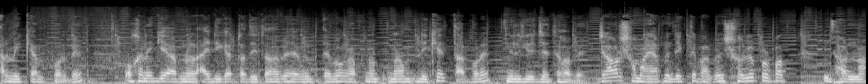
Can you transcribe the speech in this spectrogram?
আর্মি ক্যাম্প পড়বে। ওখানে গিয়ে আপনার আইডি কার্ডটা দিতে হবে এবং এবং আপনার নাম লিখে তারপরে নীলগিরি যেতে হবে। যাওয়ার সময় আপনি দেখতে পারবেন শৈলপ্রপাত ঝর্ণা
